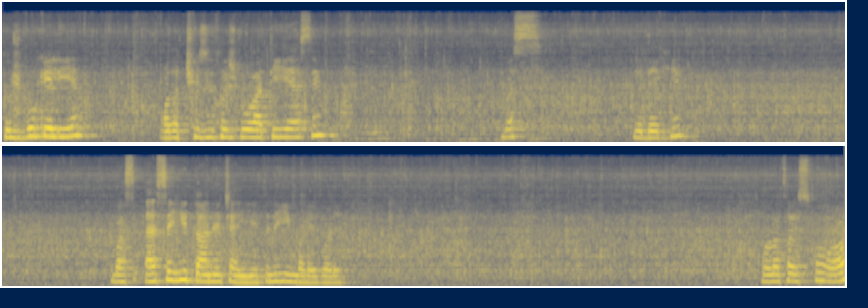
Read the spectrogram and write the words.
खुशबू के लिए। बहुत अच्छी सी खुशबू आती है ऐसे। बस, ये देखिए। बस ऐसे ही दाने चाहिए, इतने ही बड़े बड़े थोड़ा सा इसको और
